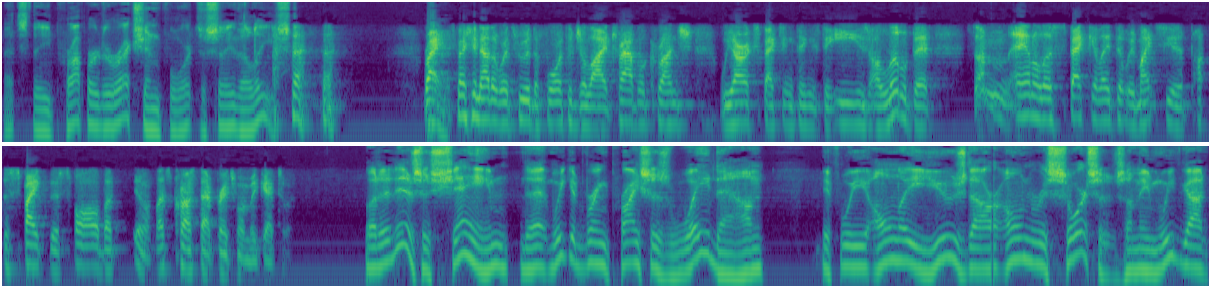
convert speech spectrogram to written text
That's the proper direction for it, to say the least. Right, especially now that we're through the 4th of July travel crunch, we are expecting things to ease a little bit. Some analysts speculate that we might see a spike this fall, but you know, let's cross that bridge when we get to it. But it is a shame that we could bring prices way down if we only used our own resources. I mean, we've got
